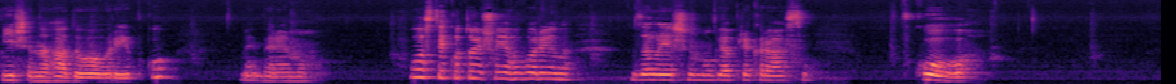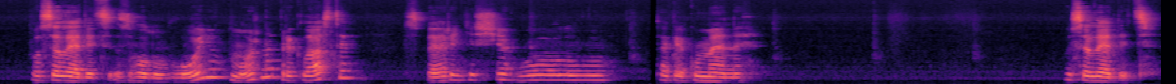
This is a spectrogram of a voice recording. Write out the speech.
більше нагадував рибку. Ми беремо хвостик, той, що я говорила, залишимо для прикраси кого оселедець з головою, можна прикласти спереді ще голову. Так як у мене оселедець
